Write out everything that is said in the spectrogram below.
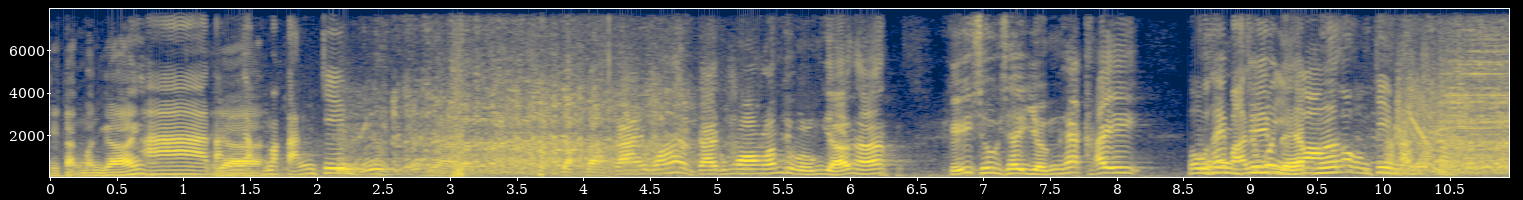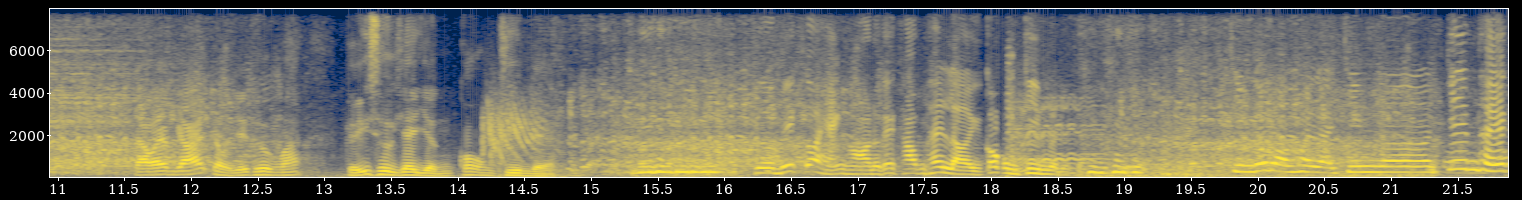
thì tặng bạn gái. À tặng Dạ. gặp mặt tặng chim. Dập đàn trai quá đàn trai cũng ngon lắm chứ mà cũng giỡn hả? Kỹ sư xây dựng hát hay. Tôi thấy không chim có gì đẹp ngon nữa. Có con chim này chào em gái. Trời dễ thương quá. Kỹ sư xây dựng có con chim đẹp. Chưa biết có hẹn hò được hay không Thấy lời có con chim rồi được Chim có bông hay là chim... ờ, Chim thiệt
